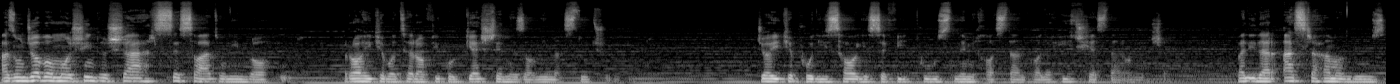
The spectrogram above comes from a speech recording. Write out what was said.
از اونجا با ماشین تا شهر سه ساعت و نیم راه بود. راهی که با ترافیک و گشت نظامی مسدود شده بود. جایی که پلیس های سفید پوست نمی‌خواستند حالا هیچ کس در آن باشد ولی در عصر همان روز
